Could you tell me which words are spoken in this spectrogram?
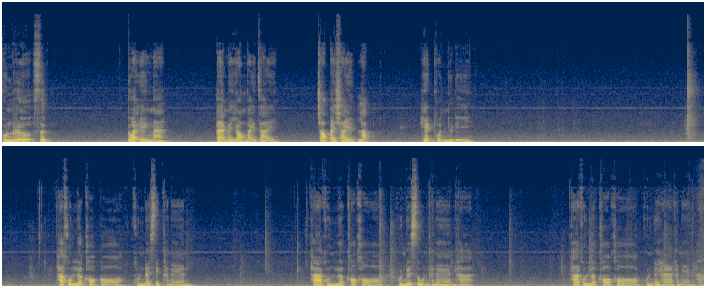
คุณรู้สึก ตัวเองนะ แต่ไม่ยอมไว้ใจ ชอบไปใช้หลักเหตุผลอยู่ดี ถ้าคุณเลือกข้อกอ คุณได้สิบคะแนน ถ้าคุณเลือกข้อขอ คุณได้ศูนย์คะแนนค่ะ ถ้าคุณเลือกข้อคอ คุณได้ห้าคะแนนค่ะ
